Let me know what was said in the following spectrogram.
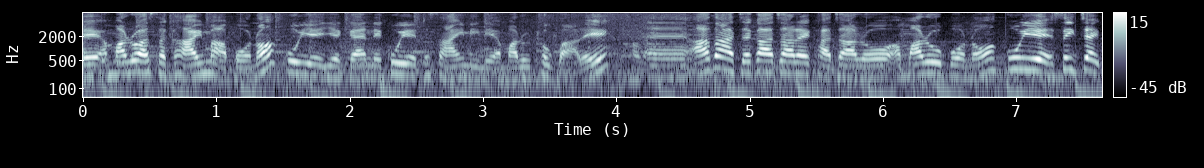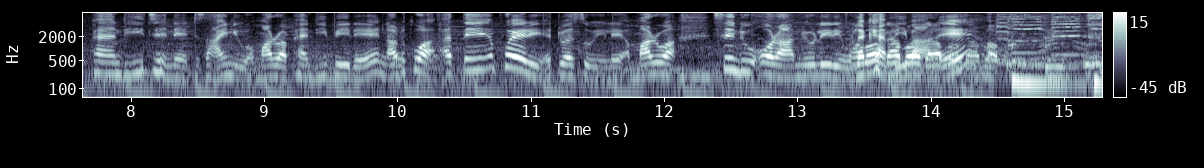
ပါတယ်အမတို့ကစကိုင်းမှာပေါ့နော်ကိုယ့်ရဲ့ရက်ကန်းနဲ့ကိုယ့်ရဲ့ဒီဇိုင်းအနေနဲ့အမတို့ထုတ်ပါတယ်အဲအားသာချက်ကကြတဲ့ခါကျတော့အမတို့ပေါ့နော်ကိုယ့်ရဲ့စိတ်ကြိုက်ဖန်တီးခြင်းတဲ့ဒီဇိုင်းတွေကိုအမတို့ကဖန်တီးပေးတယ်နောက်တစ်ခုကအသင်းအဖွဲ့တွေအတွက်ဆိုရင်လေအမတို့ကစင်တူအော်ရာမျိုးလေးတွေကိုလက်ခံပေးပါတယ်ဟုတ်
